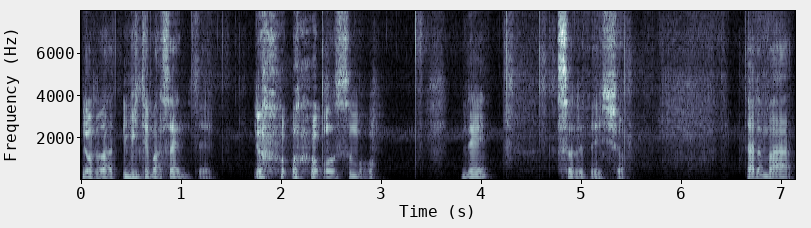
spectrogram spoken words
俺は見てませんって 押すもん。ね？それで一緒。ただまあ、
